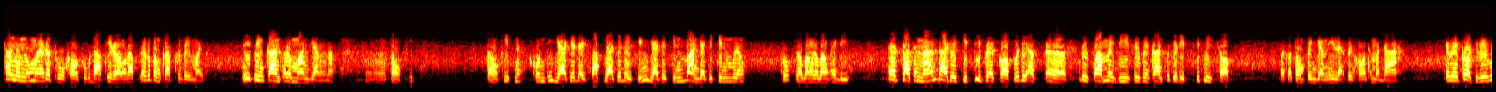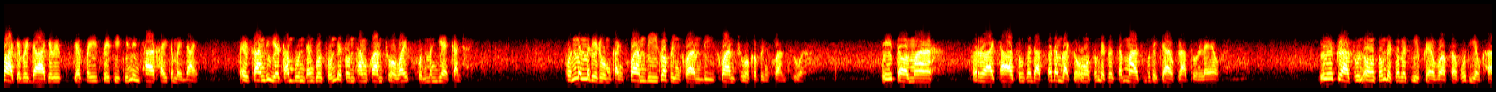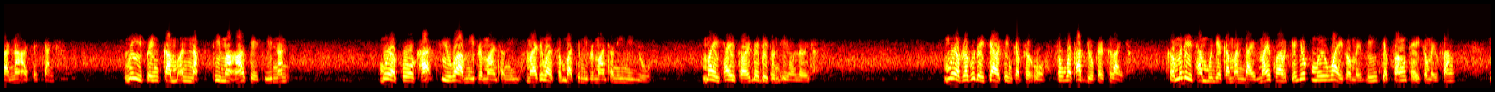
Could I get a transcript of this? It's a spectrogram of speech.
ถ้าหล่นลงมาก็ถูกหอกถูกดาบที่รองรับ แล้วก็ต้องกลับขึ้นไปใหม่ นี่เป็นการทรมานอย่างหนักต้องคิด ต้องคิดนะคนที่อยากจะได้ทรัพย์อยากจะได้สินอยากจะกินบ้าน อยากจะกินเมืองโอ้ระวังระวังให้ดี ปรารถนาได้โดยจิตที่ประกอบไว้ด้วยอ่อด้วยความไม่ดีคือเป็นการทุจริตคิดไม่ชอบ มันก็ต้องเป็นอย่างนี้แหละเป็นของธรรมดา จะไปโทษจะไปว่าจะไปด่าจะไปจะไปไปติทินินชาใครก็ไม่ได้ไอ้การที่จะทำบุญทำกุศลจะตนทำความชั่วไว้ผลมันแยกกัน ผลมันไม่ได้รวมกัน ความดีก็เป็นความดี ความชั่วก็เป็นความชั่ว นี่ต่อมาพระราชาทรงสดับพระดำรัสขององค์สมเด็จพระสัมมาสัมพุทธเจ้ากราบทูลแล้วยังกราบทูลองค์สมเด็จพระบัณฑิตแก้วว่าพระพุทธเจ้าข่าน่าอัศจรรย์นี่เป็นกรรมอันหนักที่มหาเศรษฐีนั้น เมื่อโภคะชื่อว่ามีประมาณเท่านี้ หมายถึงว่าสมบัติที่มีประมาณเท่านี้มีอยู่ ไม่ใช่สอยได้ด้วยตนเองเลย เมื่อพระพุทธเจ้าเช่นกับพระองค์ ทรงประทับอยู่ใกล้ๆเขาไม่ได้ทำบุญกรรมอันใด หมายความจะยกมือไหว้ก็ไม่มีจะฟังเทศก็ไม่ฟัง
